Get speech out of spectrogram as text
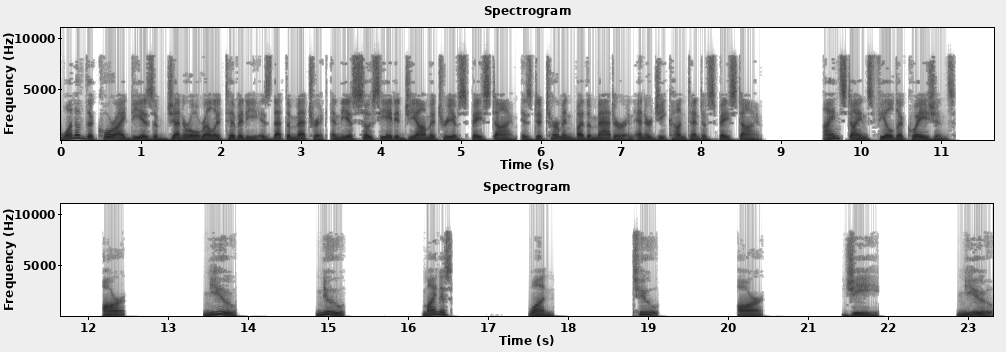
One of the core ideas of general relativity is that the metric and the associated geometry of spacetime is determined by the matter and energy content of spacetime. Einstein's field equations r mu nu minus 1 2 r g mu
